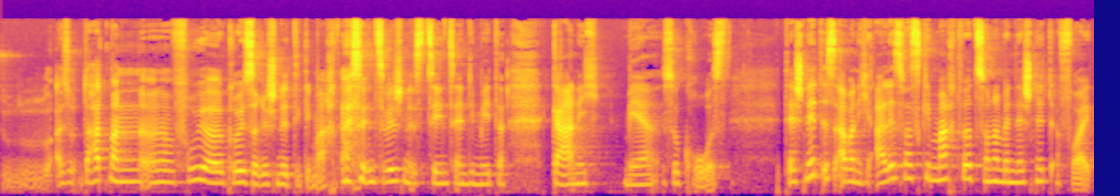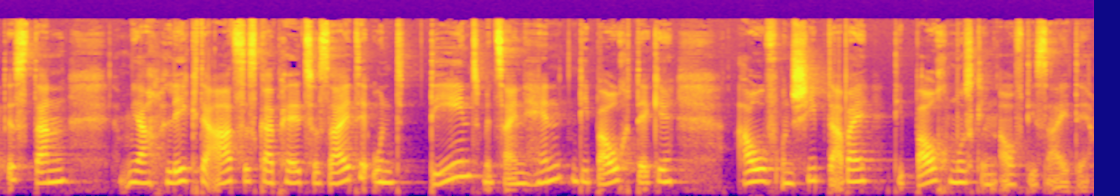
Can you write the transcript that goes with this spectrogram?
also da hat man äh, früher größere Schnitte gemacht. Also inzwischen ist 10 cm gar nicht mehr so groß. Der Schnitt ist aber nicht alles, was gemacht wird, sondern wenn der Schnitt erfolgt ist, dann ja, legt der Arzt das Skalpell zur Seite und dehnt mit seinen Händen die Bauchdecke auf und schiebt dabei die Bauchmuskeln auf die Seite.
